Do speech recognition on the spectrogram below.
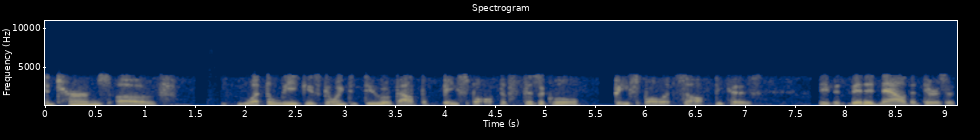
in terms of what the league is going to do about the baseball, the physical baseball itself, because they've admitted now that there's a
